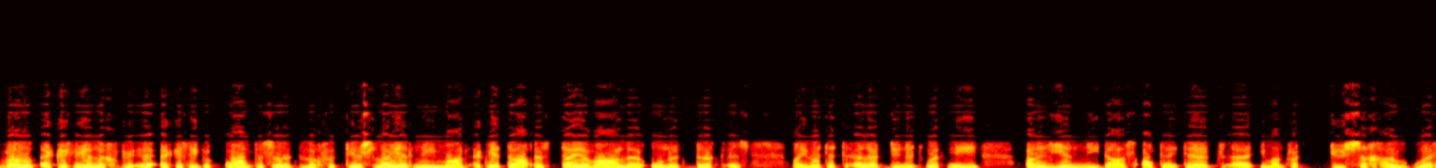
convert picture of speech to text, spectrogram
wel ek is nie 'n lig ek is nie bekwant as 'n lugverkeersleier nie, maar ek weet daar is tye waar hulle onder druk is. Maar jy weet dit hulle doen dit ook nie alleen nie. Daar's altyd 'n uh, iemand wat toesig hou oor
